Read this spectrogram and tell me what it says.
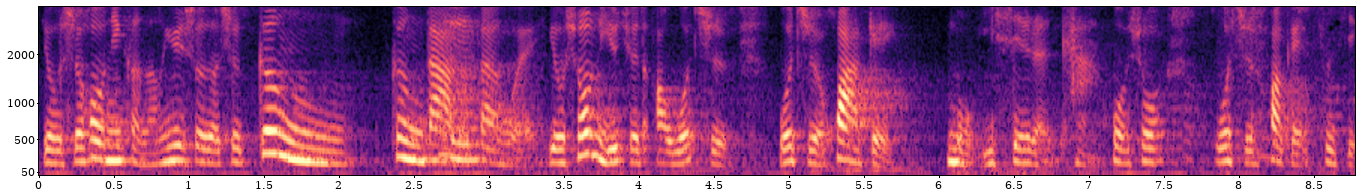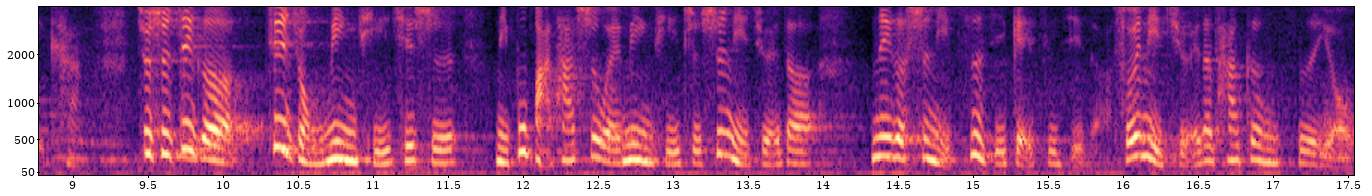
有时候你可能预设的是更更大的范围，有时候你就觉得啊，我只我只画给某一些人看，或者说我只画给自己看，就是这个这种命题，其实你不把它视为命题，只是你觉得那个是你自己给自己的，所以你觉得它更自由。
